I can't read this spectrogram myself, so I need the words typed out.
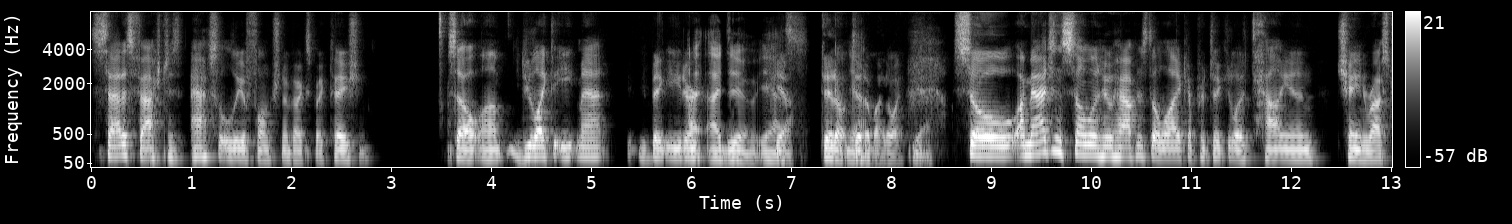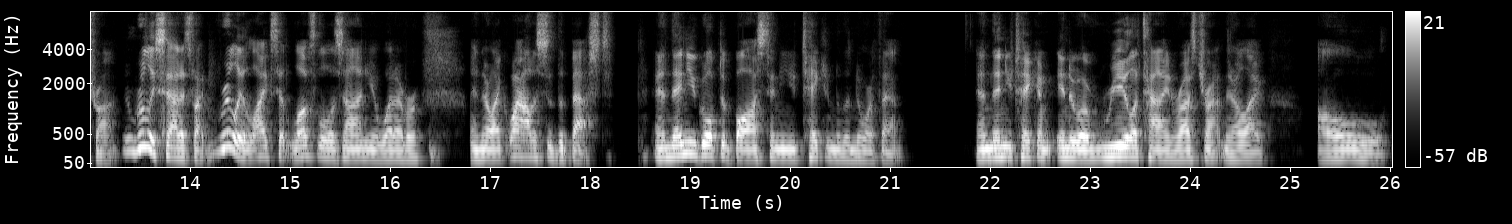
Satisfaction is absolutely a function of expectation. So, um, do you like to eat, Matt? You big eater? I, I do. Yes. Yeah. Ditto. Yeah. Ditto. By the way. Yeah. So imagine someone who happens to like a particular Italian chain restaurant, really satisfied, really likes it, loves the lasagna, whatever. And they're like, wow, this is the best. And then you go up to Boston and you take them to the North End. And then you take them into a real Italian restaurant and they're like, oh,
